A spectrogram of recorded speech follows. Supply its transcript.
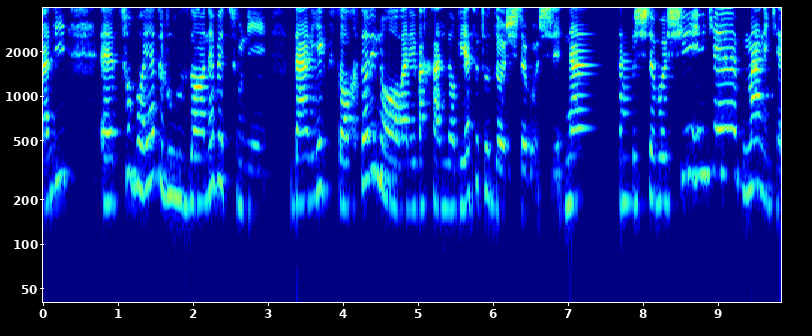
ولی تو باید روزانه بتونی در یک ساختاری نوآوری و خلاقیت تو داشته باشی. نه داشته باشی این که منی که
